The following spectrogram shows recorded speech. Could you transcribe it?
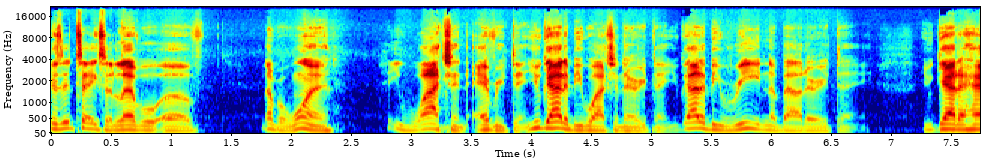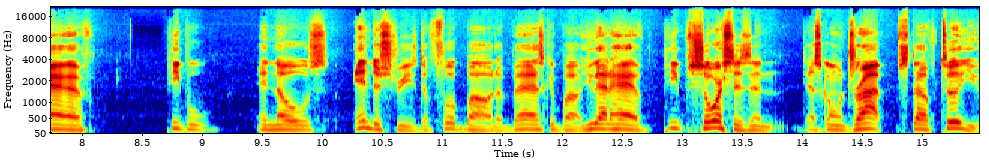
cause it takes a level of number one, he watching everything. You got to be watching everything. You got to be reading about everything. You got to have people in those industries, the football, the basketball. You got to have people sources and that's gonna drop stuff to you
